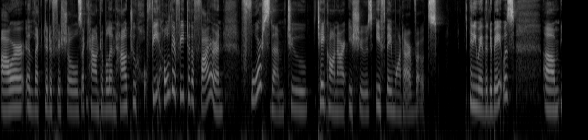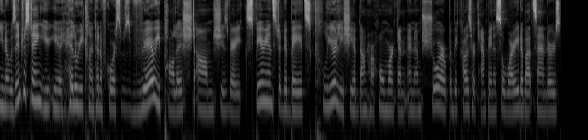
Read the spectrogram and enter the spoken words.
our elected officials accountable and how to hold their feet to the fire and force them to take on our issues if they want our votes. Anyway, the debate was um, you know, it was interesting. You, you, Hillary Clinton, of course, was very polished. Um, she's very experienced at debates. Clearly, she had done her homework, and, and I'm sure because her campaign is so worried about Sanders,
